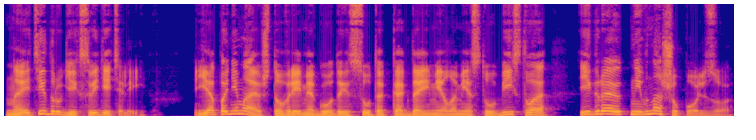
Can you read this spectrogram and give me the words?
«Найти других свидетелей. Я понимаю, что время года и суток, когда имело место убийство, играют не в нашу пользу.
